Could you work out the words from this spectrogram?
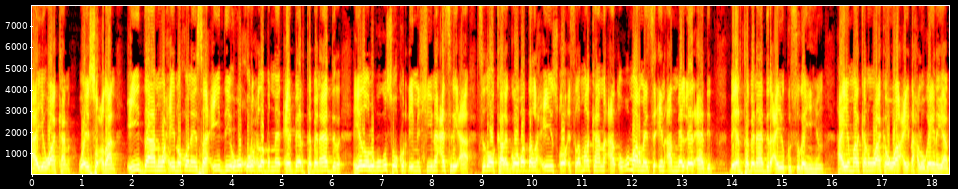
haye waa kan. Way socdaan. Ciidan waxay noqonaysaa ciiddii ugu quruxda badneed ee beerta banaadir iyadoo lagugu soo kordhiyay mashiino casri ah. Sidoo kale goobo dalxiis oo islamarkaana aad ugu maarmaysa in aad meel dheer aadid beerta banaadir ayay ku sugan yihiin. Haye markan waa ka waa ay dhex lugeynayaan.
